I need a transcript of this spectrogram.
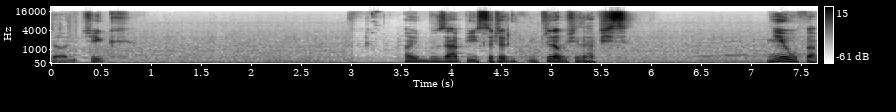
Zolicik. Oj, był zapis, znaczy przydałby się zapis. Nie ufam.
